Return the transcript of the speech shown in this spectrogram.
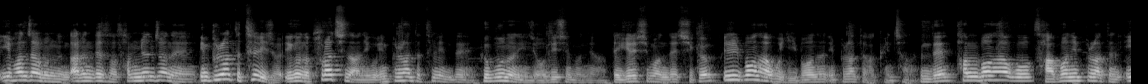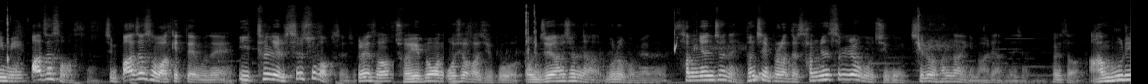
이 환자분은 다른 데서 3년 전에 임플란트 틀리죠. 이거는 프라치는 아니고 임플란트 틀린데 그분은 이제 어디 심었냐? 4개를 심었는데 지금 1번하고 2번은 임플란트가 괜찮아요. 근데 3번하고 4번 임플란트는 이미 빠져서 왔어요. 지금 빠져서 왔기 때문에 이 틀니를 쓸 수가 없어요. 지금. 그래서 저희 병원 오셔가지고 언제 하셨나 물어보면은 3년 전에 전체 임플란트를 3년 쓰려고 지금 치료를 한다는 게 말이 안 되잖아요. 그래서 아무리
